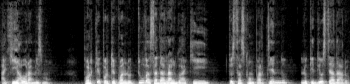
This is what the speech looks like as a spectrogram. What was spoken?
aquí ahora mismo. ¿Por qué? Porque cuando tú vas a dar algo aquí, tú estás compartiendo lo que Dios te ha dado.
